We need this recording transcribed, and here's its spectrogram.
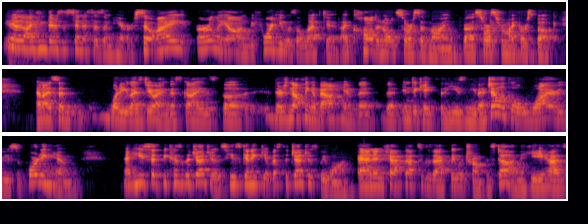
You know, I think there's a cynicism here. So I, early on, before he was elected, I called an old source of mine, a source from my first book, and I said, "What are you guys doing? This guy is the. There's nothing about him that that indicates that he's an evangelical. Why are you supporting him?" And he said, because of the judges. He's going to give us the judges we want. And in fact, that's exactly what Trump has done. He has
